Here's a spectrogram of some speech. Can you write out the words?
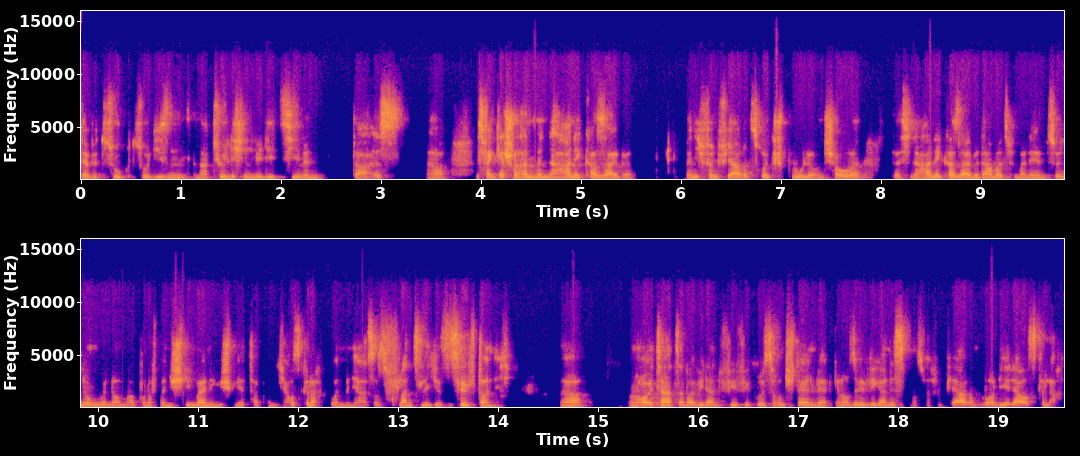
der Bezug zu diesen natürlichen Medizinen da ist. Ja? Es fängt ja schon an mit einer Arnika-Salbe. Wenn ich fünf Jahre zurückspule und schaue, dass ich eine Arnika-Salbe damals für meine Entzündung genommen habe und auf meine Schienbeine geschmiert habe und ich ausgelacht worden bin, ja, es ist pflanzlich, es hilft doch nicht. Ja? Und heute hat es aber wieder einen viel, viel größeren Stellenwert, genauso wie Veganismus. Vor fünf Jahren wurden die jeder ausgelacht.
